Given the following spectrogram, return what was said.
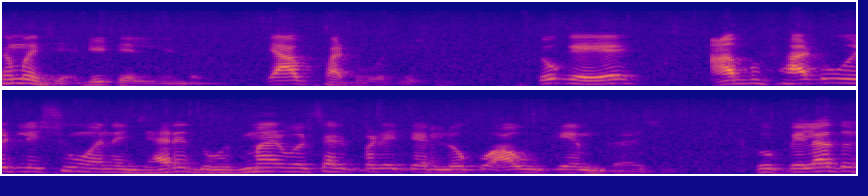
સમજીએ ડિટેલની અંદર કે આ ફાટવું એટલે શું. તો કે આબ ફાટવું એટલે શું? અને જ્યારે ધોધમાર વરસાદ પડે ત્યારે લોકો આવું કેમ કહે છે? તો પહેલાં તો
